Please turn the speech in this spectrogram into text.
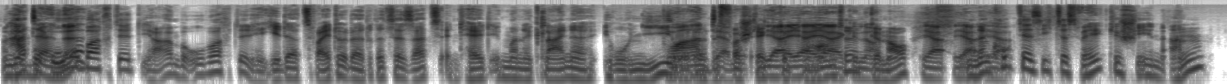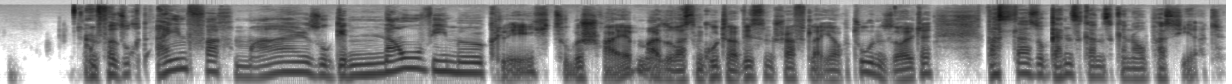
Und Hat er ne? beobachtet, ja, beobachtet, jeder zweite oder dritte Satz enthält immer eine kleine Ironie oder Pointe, eine versteckte ja, ja, ja, Pointe. genau. genau. Ja, ja, und dann ja. guckt er sich das Weltgeschehen an und versucht einfach mal so genau wie möglich zu beschreiben, also was ein guter Wissenschaftler ja auch tun sollte, was da so ganz, ganz genau passiert.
